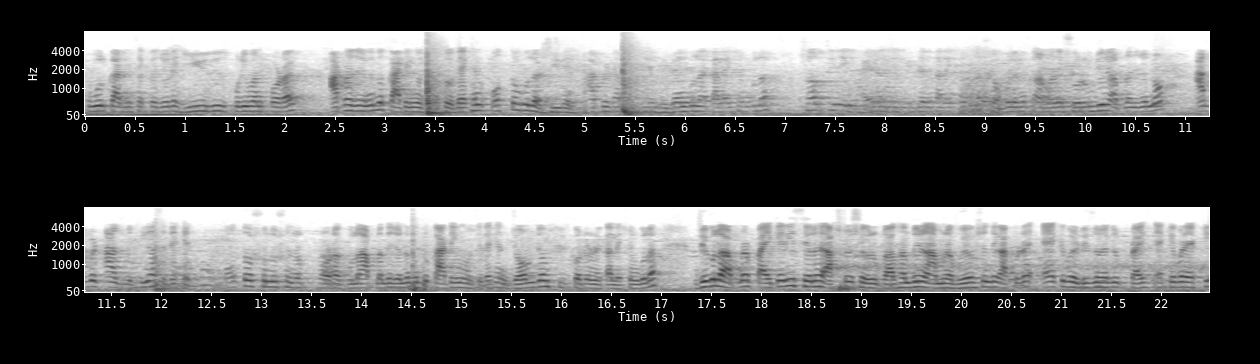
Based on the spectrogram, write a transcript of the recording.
ফুল কাটিং সেক্টর জুড়ে হিউজ হিউজ পরিমাণ প্রোডাক্ট কিন্তু কাটিং হচ্ছে। তো দেখেন কতগুলো ডিজাইন ডিজাইনগুলো কালেকশনগুলো সবচেয়ে যে ভাইরাল যে ডিজাইন কালেকশনগুলো সবগুলো কিন্তু আমাদের শোরুম জুড়ে আপনাদের জন্য আপডেট আসবে, ঠিক আছে? দেখেন কত সুন্দর সুন্দর প্রোডাক্টগুলো আপনাদের জন্য কিন্তু কাটিং হচ্ছে। দেখেন জমজম সুইচ কটনের কালেকশনগুলো যেগুলো আপনার পাইকারি সেল হয় আটশোশো উপর আলহামদুলিল্লাহ আমরা অপশন থেকে আপনারা একেবারে রিজনেবল প্রাইস একেবারে একটি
